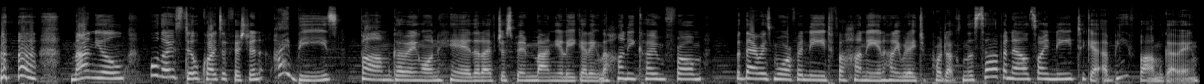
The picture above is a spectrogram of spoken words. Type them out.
manual, although still quite efficient, hi bees farm going on here that I've just been manually getting the honeycomb from. But there is more of a need for honey and honey related products on the server now, so I need to get a bee farm going.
